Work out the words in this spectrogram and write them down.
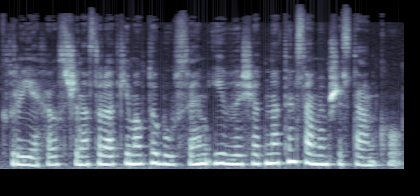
który jechał z 13-latkiem autobusem i wysiadł na tym samym przystanku.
